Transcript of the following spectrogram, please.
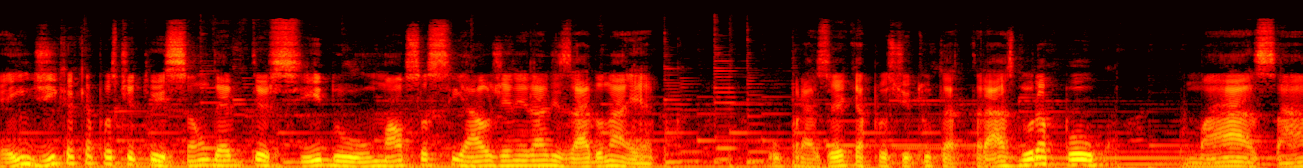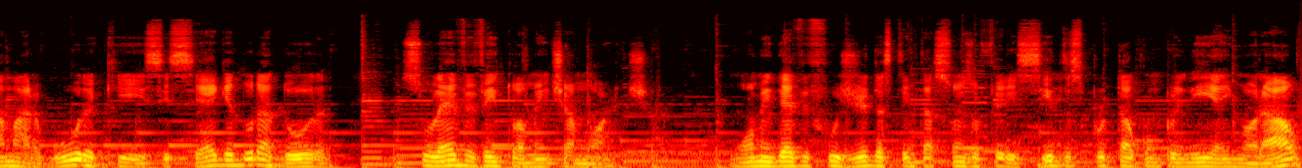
é, indica que a prostituição deve ter sido um mal social generalizado na época. O prazer que a prostituta traz dura pouco, mas a amargura que se segue é duradoura. Isso leva eventualmente à morte. O homem deve fugir das tentações oferecidas por tal companhia imoral,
